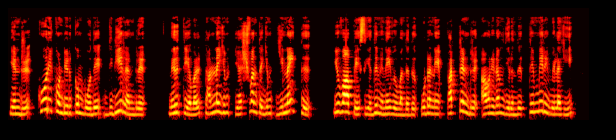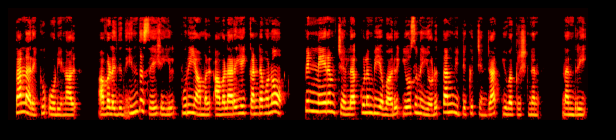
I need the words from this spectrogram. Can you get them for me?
என்று கூறிக்கொண்டிருக்கும் போதே திடீரென்று நிறுத்தியவள் தன்னையும் யஷ்வந்தையும் இணைத்து யுவா பேசியது நினைவு வந்தது. உடனே பட்டென்று அவனிடம் இருந்து திமிரி விலகி தன் அறைக்கு ஓடினாள். அவளது இந்த செய்கையில் புரியாமல் அவள் அறையை கண்டவனோ? பின் நேரம் செல்ல குழம்பியவாறு யோசனையோடு தன் வீட்டுக்குச் சென்றான் யுவகிருஷ்ணன். நன்றி.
